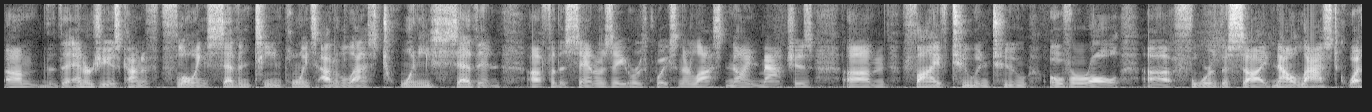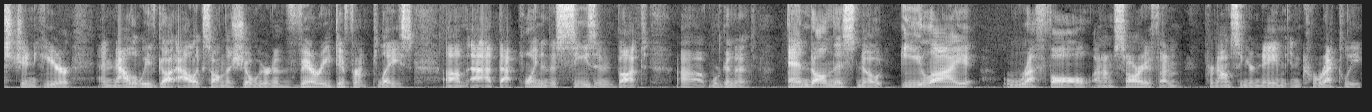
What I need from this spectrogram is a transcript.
Um, the, the, energy is kind of flowing 17 points out of the last 27 uh, for the San Jose Earthquakes in their last nine matches. Um, 5 2 and 2 overall uh, for the side. Now, last question here, and now that we've got Alex on the show, we're in a very different place um, at, that point in the season, but uh, we're going to end on this note. Eli Rathal, and I'm sorry if I'm pronouncing your name incorrectly,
